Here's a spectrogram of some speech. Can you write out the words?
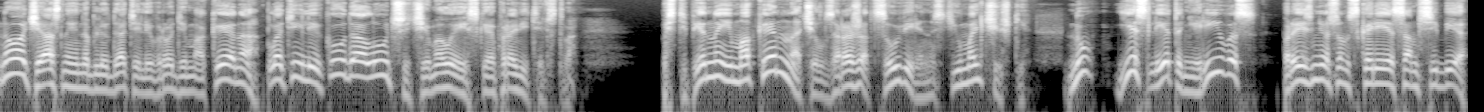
Но частные наблюдатели вроде Маккена платили куда лучше, чем элейское правительство. Постепенно и Маккен начал заражаться уверенностью мальчишки. Ну, если это не Ривас, — произнес он скорее сам себе,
